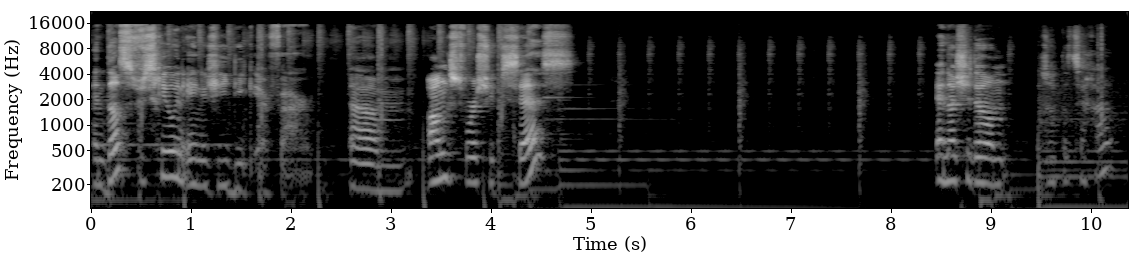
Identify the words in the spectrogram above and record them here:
En dat is het verschil in energie die ik ervaar. Ehm, angst voor succes. En als je dan, hoe zou ik dat zeggen?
